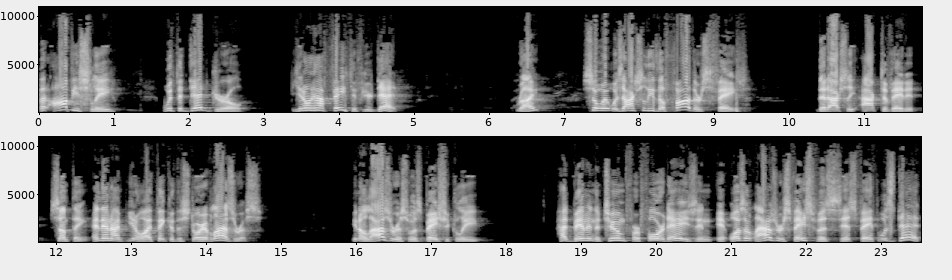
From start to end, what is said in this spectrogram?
But obviously, with the dead girl, you don't have faith if you're dead. Right? So it was actually the father's faith that actually activated something. And then I, you know, I think of the story of Lazarus. You know, Lazarus was basically had been in the tomb for four days, and it wasn't Lazarus' faith, was his faith was dead.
